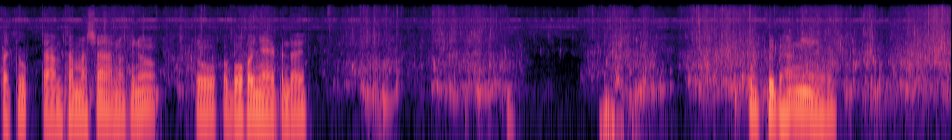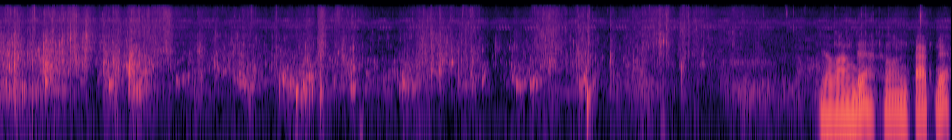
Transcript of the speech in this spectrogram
ปลาดุกตามธรรมชาติเนาะพี่น้องโตวก็บอกค่อยใหญ่ปานใดต้องขึ้นไปข้างนี้ครับระวังเด้อระวังปักเด้อ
